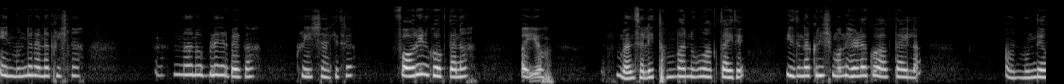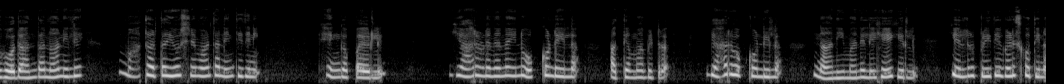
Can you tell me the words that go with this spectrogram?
ಇನ್ನು ಮುಂದೆ ನನ್ನ ಕೃಷ್ಣ ನಾನೊಬ್ಬಳೇ ಇರಬೇಕಾ? ಕ್ರೀಶ್ ಆಗಿದ್ರೆ ಫಾರಿನ್ಗೆ ಹೋಗ್ತಾನ? ಅಯ್ಯೋ ಮನಸ್ಸಲ್ಲಿ ತುಂಬ ಆಗ್ತಾ ಇದೆ. ಇದನ್ನು ಕ್ರಿಶ್ ಮುಂದೆ ಹೇಳೋಕ್ಕೂ ಆಗ್ತಾ ಇಲ್ಲ. ಅವ್ನು ಮುಂದೆ ಹೋದ ಅಂತ ನಾನಿಲ್ಲಿ ಮಾತಾಡ್ತಾ ಯೋಚನೆ ಮಾಡ್ತಾ ನಿಂತಿದ್ದೀನಿ. ಹೆಂಗಪ್ಪ ಇರಲಿ? ಯಾರು ನನ್ನನ್ನು ಇನ್ನೂ ಒಪ್ಕೊಂಡೇ ಇಲ್ಲ. ಅತ್ತೆಮ್ಮ ಬಿಟ್ರೆ ಯಾರೂ ಒಪ್ಕೊಂಡಿಲ್ಲ. ನಾನು ಈ ಮನೇಲಿ ಹೇಗಿರಲಿ? ಎಲ್ಲರೂ ಪ್ರೀತಿ ಗಳಿಸ್ಕೋತೀನ?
